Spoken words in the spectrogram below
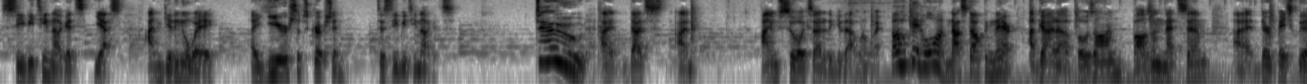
CBT Nuggets. Yes, I'm giving away a year subscription to CBT Nuggets. Dude, I, that's I'm I am so excited to give that one away. Okay, hold on, not stopping there. I've got uh, Boson, Boson NetSim. Uh, they're basically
